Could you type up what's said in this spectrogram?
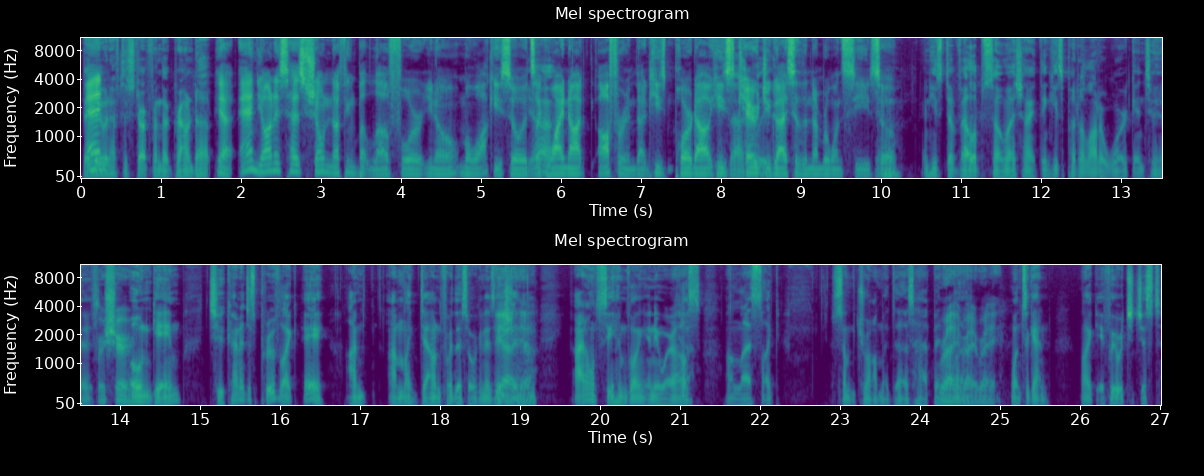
Then they would have to start from the ground up. yeah, and Giannis has shown nothing but love for you know Milwaukee. So it's Yeah. like, why not offer him that? He's poured out. He's carried you guys to the number one seed. So and he's developed so much, and I think he's put a lot of work into his for sure, own game to kind of just prove like, hey, I'm I'm like down for this organization, yeah. and I don't see him going anywhere else unless like some drama does happen. right, but right, right. Once again, like if we were to just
